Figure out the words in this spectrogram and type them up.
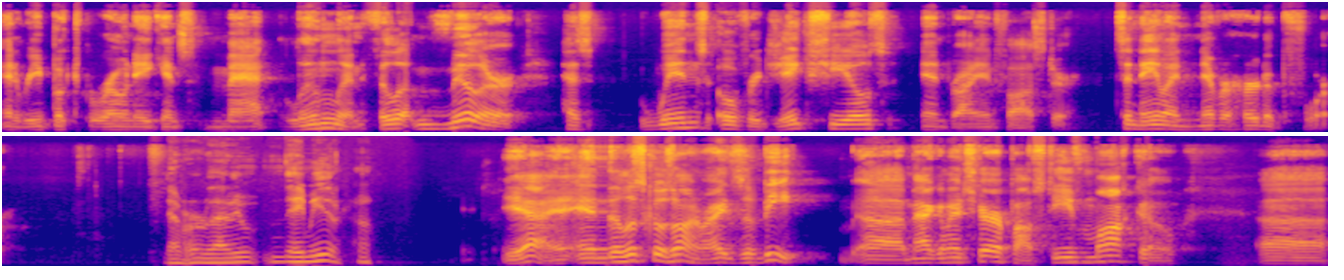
and rebooked Baroni against Matt Lindland. Philip Miller has wins over Jake Shields and Brian Foster. It's a name I'd never heard of before. Never heard of that name either. Huh? Yeah, and, the list goes on, right? Zabit, uh, Magomedsharipov, Steve Mocco. Uh,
